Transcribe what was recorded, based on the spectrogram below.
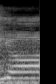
your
